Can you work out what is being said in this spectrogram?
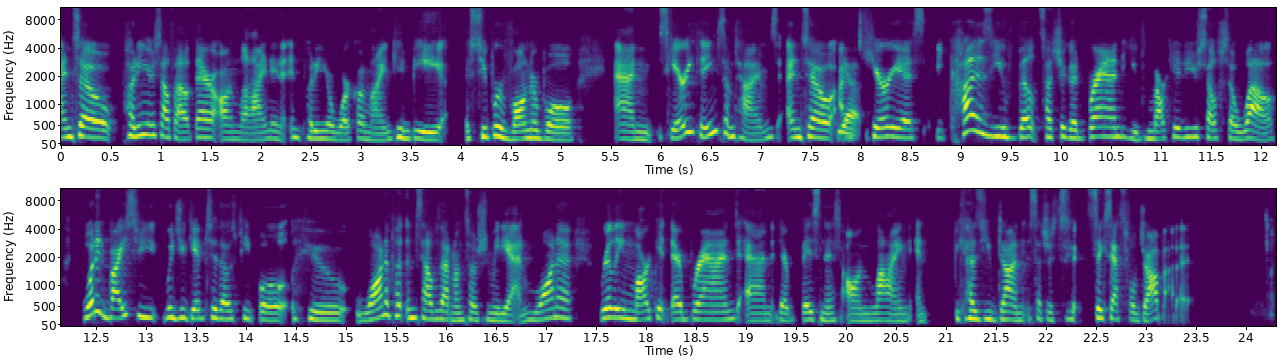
And so putting yourself out there online and, and putting your work online can be a super vulnerable and scary thing sometimes. And so yeah. I'm curious because you've built such a good brand, you've marketed yourself so well. What advice would you give to those people who want to put themselves out on social media and want to really market their brand and their business online? And because you've done such a su- successful job at it?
